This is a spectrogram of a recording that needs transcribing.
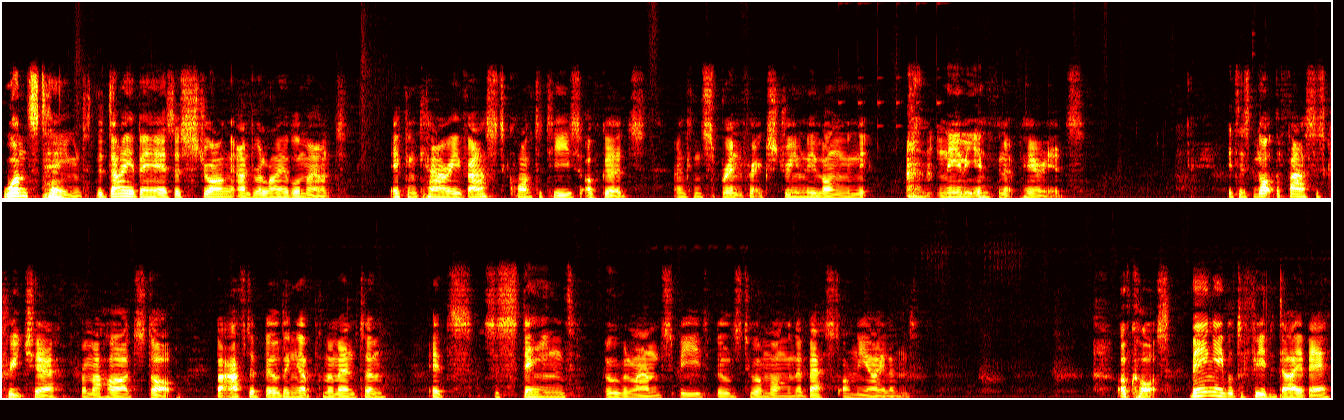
once tamed, the dire bear is a strong and reliable mount. It can carry vast quantities of goods and can sprint for extremely long, nearly infinite periods. It is not the fastest creature from a hard stop, but after building up momentum, Its sustained overland speed builds to among the best on the island. Of course, being able to feed a dire bear,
